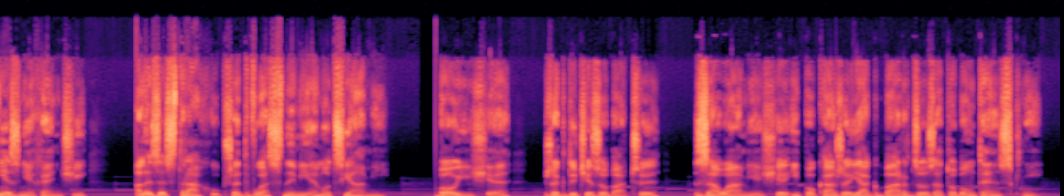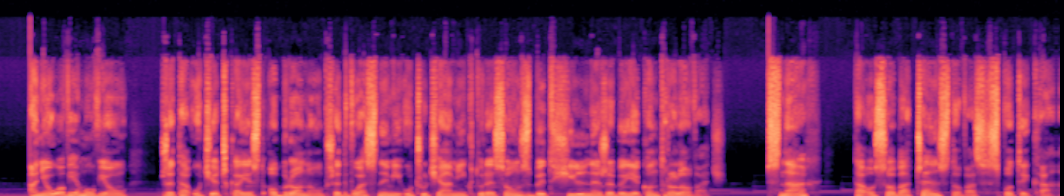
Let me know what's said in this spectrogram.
nie z niechęci, ale ze strachu przed własnymi emocjami. Boi się, że gdy cię zobaczy, załamie się i pokaże, jak bardzo za tobą tęskni. Aniołowie mówią, że ta ucieczka jest obroną przed własnymi uczuciami, które są zbyt silne, żeby je kontrolować. W snach ta osoba często was spotyka.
